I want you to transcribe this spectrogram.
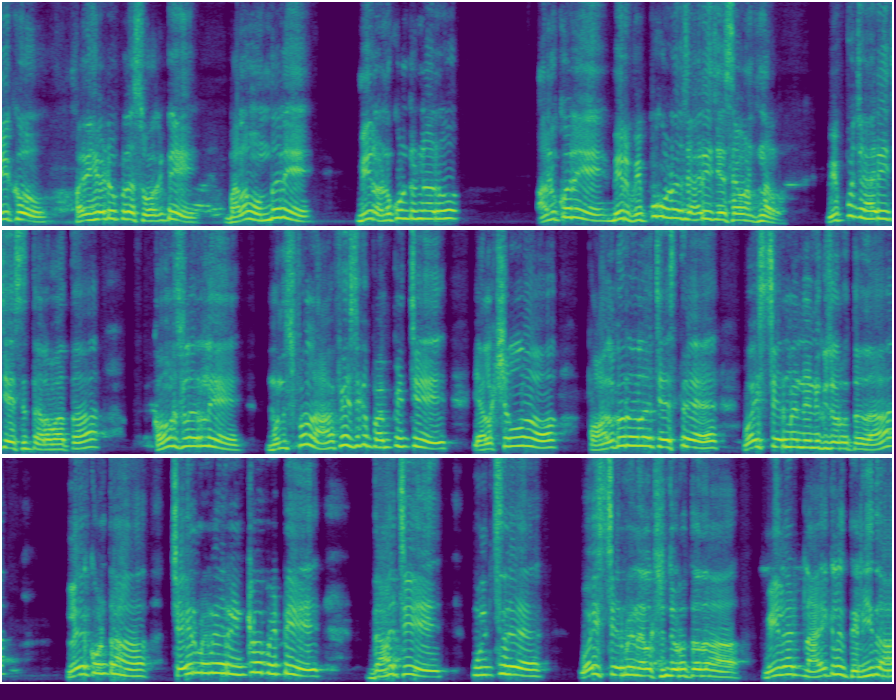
మీకు పదిహేడు ప్లస్ ఒకటి బలం ఉందని మీరు అనుకుంటున్నారు. అనుకొని మీరు విప్పు కూడా జారీ చేసామంటున్నారు విప్పు జారీ చేసిన తర్వాత కౌన్సిలర్ని మున్సిపల్ ఆఫీస్కి పంపించి ఎలక్షన్లో పాల్గొనేలా చేస్తే వైస్ చైర్మన్ ఎన్నిక జరుగుతుందా? లేకుండా చైర్మన్ గారు ఇంట్లో పెట్టి దాచి ఉంచితే వైస్ చైర్మన్ ఎలక్షన్ జరుగుతుందా? మీలాంటి నాయకులకు తెలియదా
